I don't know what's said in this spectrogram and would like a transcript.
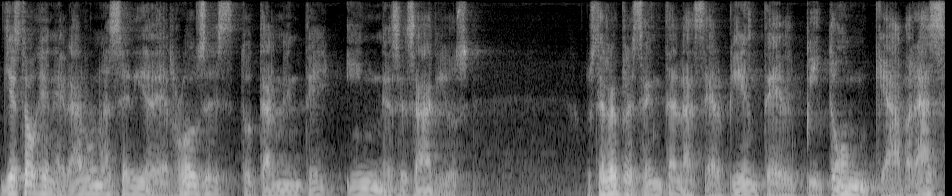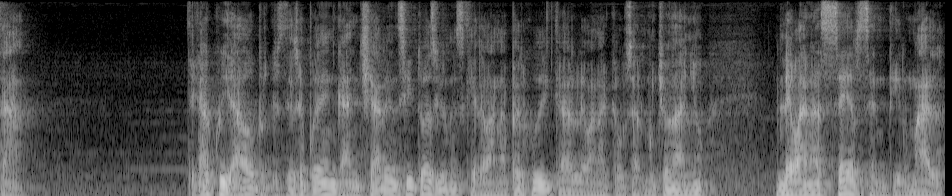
y esto generar una serie de roces totalmente innecesarios. Usted representa la serpiente, el pitón que abraza. Tenga cuidado porque usted se puede enganchar en situaciones que le van a perjudicar, le van a causar mucho daño, le van a hacer sentir mal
